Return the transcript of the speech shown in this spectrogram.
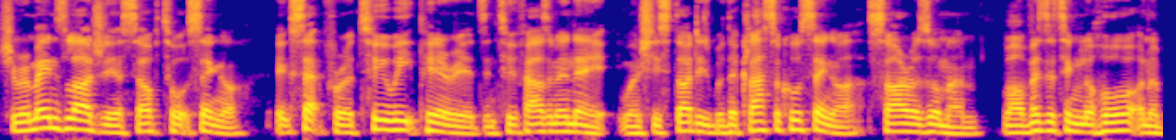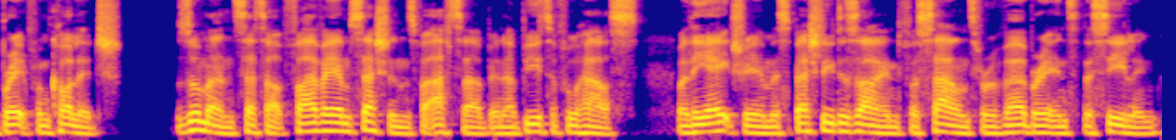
She remains largely a self taught singer, except for a two week period in 2008 when she studied with the classical singer Sara Zaman while visiting Lahore on a break from college. Zaman set up 5am sessions for Aftab in her beautiful house, where the atrium is specially designed for sound to reverberate into the ceiling.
